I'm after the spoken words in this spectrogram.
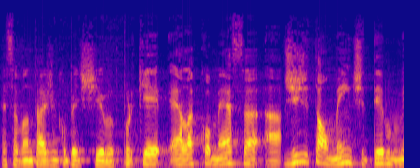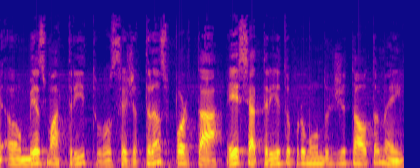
essa vantagem competitiva, porque ela começa a digitalmente ter o, o mesmo atrito, ou seja, transportar esse atrito para o mundo digital também.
